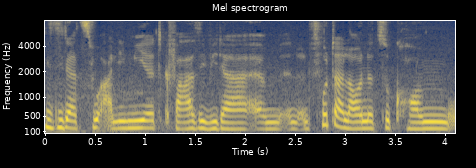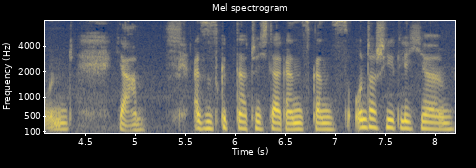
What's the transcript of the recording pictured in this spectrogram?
die sie dazu animiert, quasi wieder ähm, in, in Futterlaune zu kommen und ja, also es gibt natürlich da ganz, ganz unterschiedliche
